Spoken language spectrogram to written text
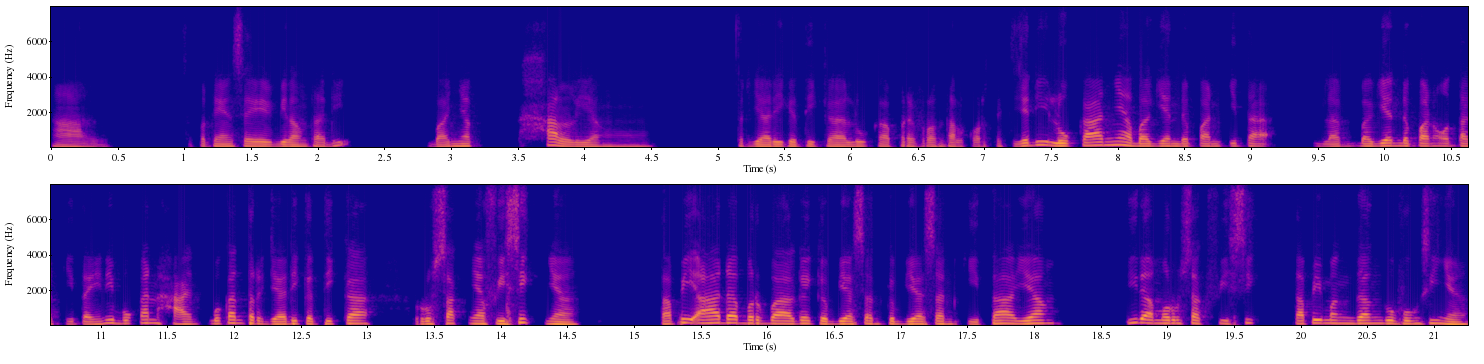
Nah, seperti yang saya bilang tadi, banyak hal yang terjadi ketika luka prefrontal cortex. Jadi lukanya bagian depan kita, bagian depan otak kita ini bukan bukan terjadi ketika rusaknya fisiknya, tapi ada berbagai kebiasaan-kebiasaan kita yang tidak merusak fisik tapi mengganggu fungsinya.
